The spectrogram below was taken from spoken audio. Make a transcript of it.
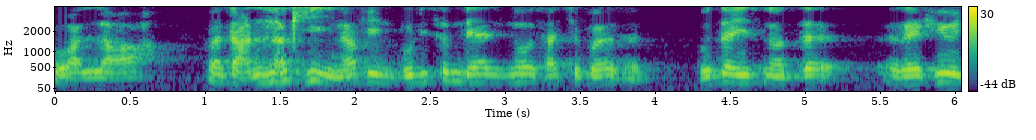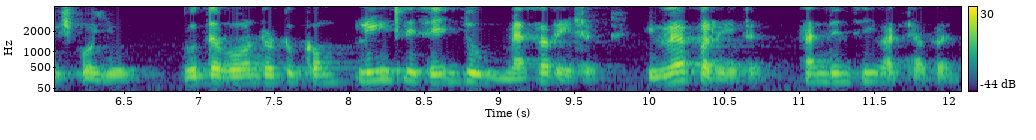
oh Allah. But unlucky enough, in Buddhism there is no such a person. Buddha is not the refuge for you. Buddha wanted to completely send to macerated, evaporated, and then see what happened.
